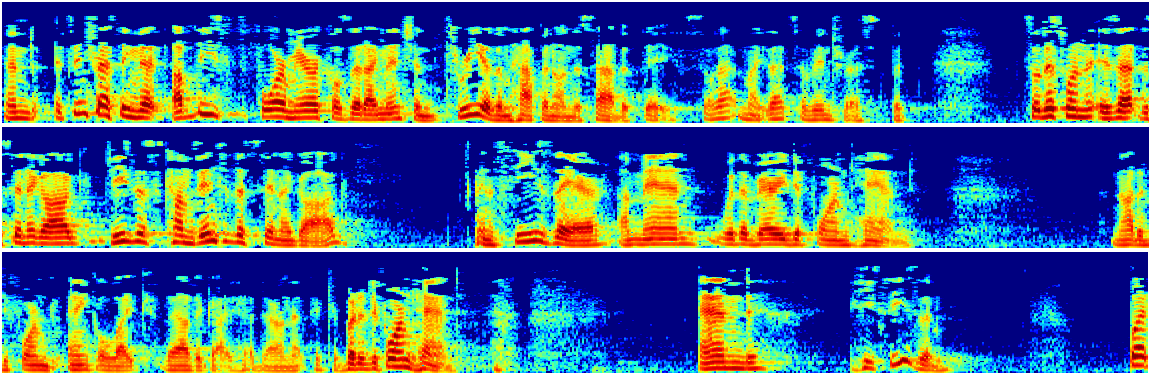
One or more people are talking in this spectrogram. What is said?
And it's interesting that of these four miracles that I mentioned, three of them happen on the Sabbath day. So that might, that's of interest. But so this one is at the synagogue. Jesus comes into the synagogue, and sees there a man with a very deformed hand. Not a deformed ankle like the other guy had there on that picture, but a deformed hand. And he sees them. But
